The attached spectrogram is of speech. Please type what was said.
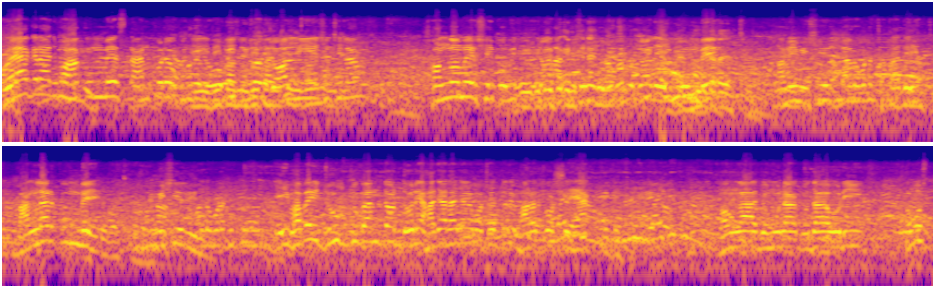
প্রয়াগরাজ মহাকুম্ভে স্নান করে ওখানে পবিত্র জল নিয়ে এসেছিলাম। সঙ্গমের সেই পবিত্র জল এই কুম্ভে আমি মিশিয়ে দিলাম। বাংলার কুম্ভে মিশিয়ে দিলাম। এইভাবেই যুগ যুগান্তর ধরে হাজার হাজার বছর ধরে ভারতবর্ষে এক থেকে গঙ্গা যমুনা গোদাবরী সমস্ত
